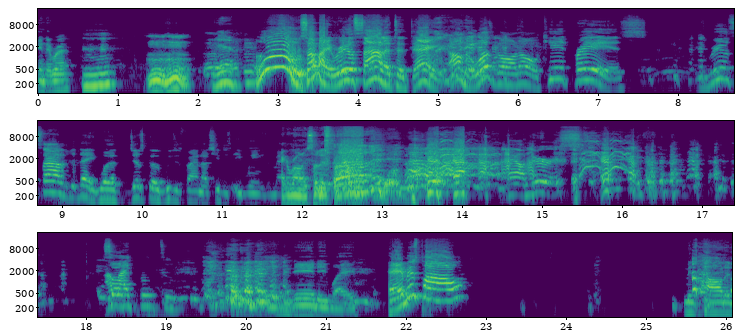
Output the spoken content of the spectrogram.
Ain't that right? mm-hmm. Mm-hmm. Yeah. Ooh, somebody real silent today. I don't know what's going on. Kid prayers is real silent today. Well, just because we just found out she just eat wings and macaroni, so that's fine. Malnourished. So- I like fruit too. anyway, hey, Miss Paul. Miss Paul in.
